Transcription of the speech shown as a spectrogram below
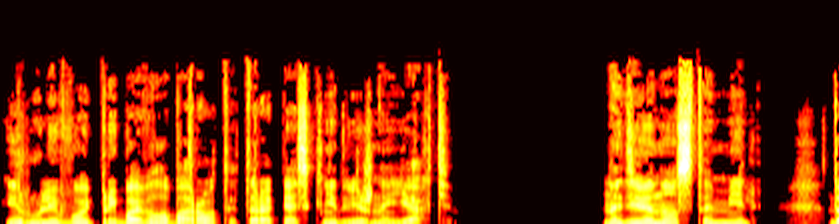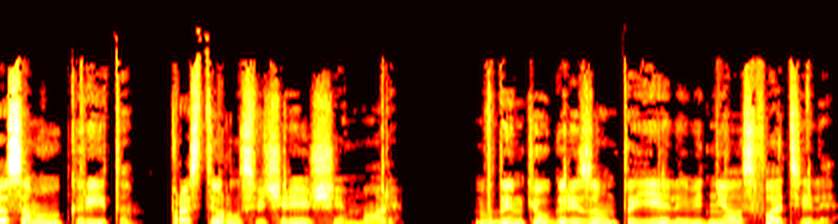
и рулевой прибавил обороты, торопясь к недвижной яхте. На 90 миль, до самого Крита, простерлось вечереющее море. В дымке у горизонта еле виднелась флотилия.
